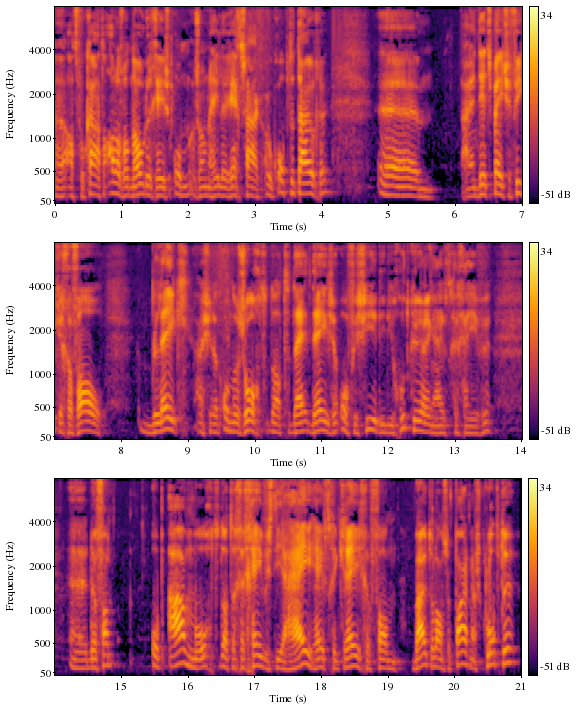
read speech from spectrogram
advocaten. Alles wat nodig is om zo'n hele rechtszaak ook op te tuigen. Ehm, nou, in dit specifieke geval bleek, als je dat onderzocht, dat de, deze officier die die goedkeuring heeft gegeven, uh, ervan op aan mocht dat de gegevens die hij heeft gekregen van buitenlandse partners klopten.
